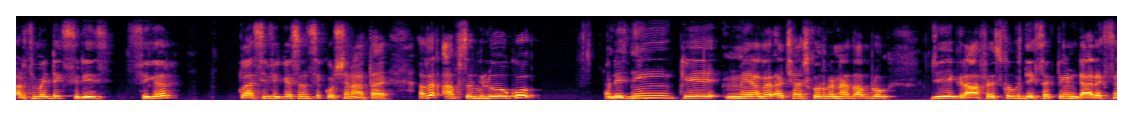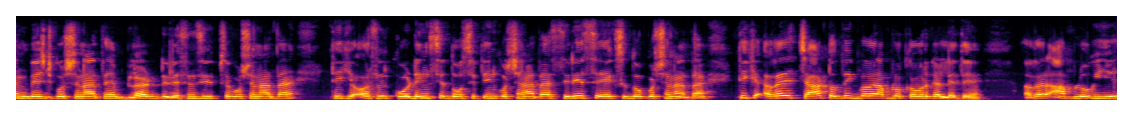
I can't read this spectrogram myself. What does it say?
arithmetic series figure classification से क्वेश्चन आता है। अगर आप सभी लोगों को रीजनिंग के में अगर अच्छा स्कोर करना है तो आप लोग जो ये ग्राफ है, इसको भी देख सकते हैं। डायरेक्शन बेस्ड क्वेश्चन आते हैं ब्लड रिलेशनशिप से क्वेश्चन आता है, ठीक है। और फिर कोडिंग से दो से तीन क्वेश्चन आता है सीरीज़ से एक से दो क्वेश्चन आता है, ठीक है। अगर ये चार टॉपिक भी अगर आप लोग कवर कर लेते हैं अगर आप लोग ये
